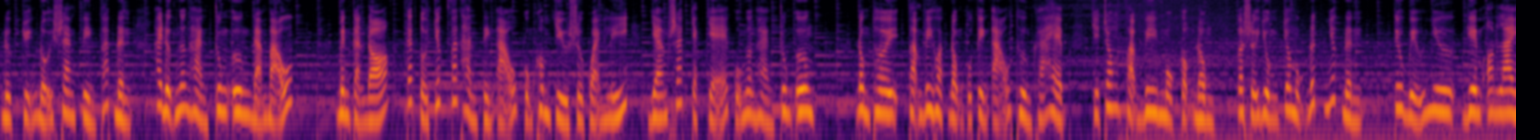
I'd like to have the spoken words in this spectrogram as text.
được chuyển đổi sang tiền pháp định hay được ngân hàng trung ương đảm bảo. Bên cạnh đó, các tổ chức phát hành tiền ảo cũng không chịu sự quản lý, giám sát chặt chẽ của ngân hàng trung ương. Đồng thời, phạm vi hoạt động của tiền ảo thường khá hẹp, chỉ trong phạm vi một cộng đồng và sử dụng cho mục đích nhất định, tiêu biểu như game online.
